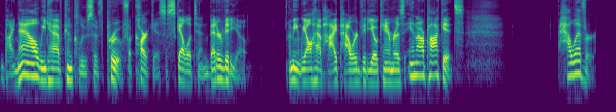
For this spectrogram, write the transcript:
by now we'd have conclusive proof a carcass, a skeleton, better video. I mean, we all have high powered video cameras in our pockets. However,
